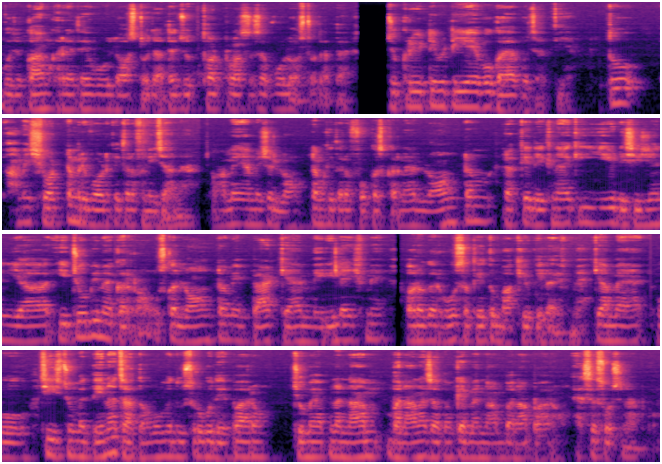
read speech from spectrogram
वो जो काम कर रहे थे वो लॉस्ट हो जाता है, जो थॉट प्रोसेस है वो लॉस्ट हो जाता है। जो क्रिएटिविटी है वो गायब हो जाती है। तो हमें शॉर्ट टर्म रिवॉर्ड की तरफ़ नहीं जाना है। तो हमें हमेशा लॉन्ग टर्म की तरफ़ फोकस करना है। लॉन्ग टर्म रख के देखना है कि ये डिसीज़न या ये जो भी मैं कर रहा हूँ, उसका लॉन्ग टर्म इम्पैक्ट क्या है मेरी लाइफ में? और अगर हो सके तो बाकियों की लाइफ में। क्या मैं वो चीज़ जो मैं देना चाहता हूँ, वो मैं दूसरों को दे पा रहा हूँ? जो मैं अपना नाम बनाना चाहता हूँ, क्या मैं नाम बना पा रहा हूँ? ऐसे सोचना है आपको।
